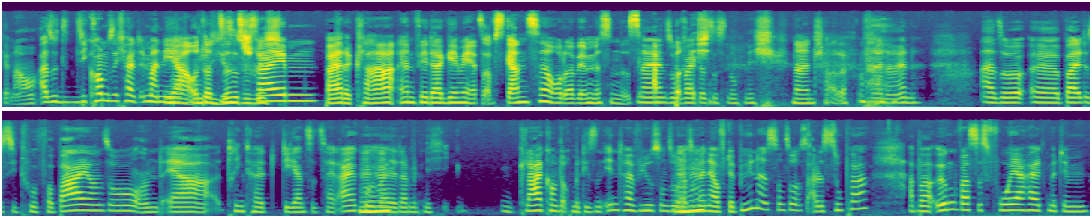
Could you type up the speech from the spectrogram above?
Genau. Also, die, die kommen sich halt immer näher. Ja, und durch dann sind dieses sie sich Schreiben. Beide klar, entweder gehen wir jetzt aufs Ganze oder wir müssen das Nein, so weit ist abbrechen. es noch nicht. Nein, schade. Nein, nein. Also äh, bald ist die Tour vorbei und so und er trinkt halt die ganze Zeit Alkohol, Mhm. weil er damit nicht klarkommt, auch mit diesen Interviews und so. Also Mhm. wenn er auf der Bühne ist und so, ist alles super. Aber irgendwas ist vorher halt mit dem,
